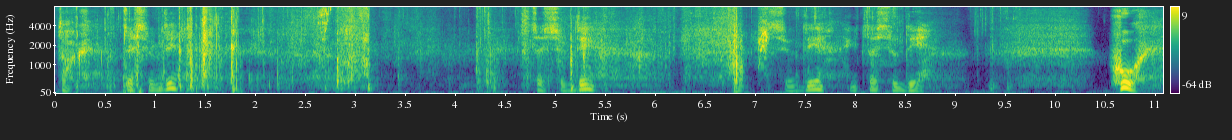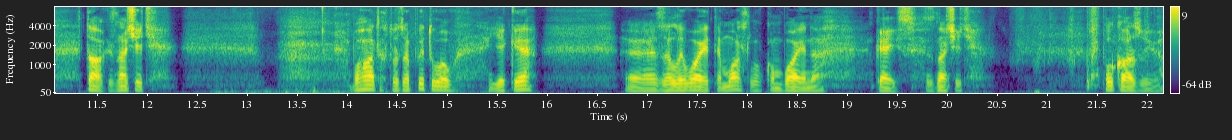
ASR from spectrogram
Так, це сюди. Це сюди. Сюди і це сюди. Фух. Так, значить, багато хто запитував, яке е, заливаєте масло в комбайна кейс. Значить, показую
